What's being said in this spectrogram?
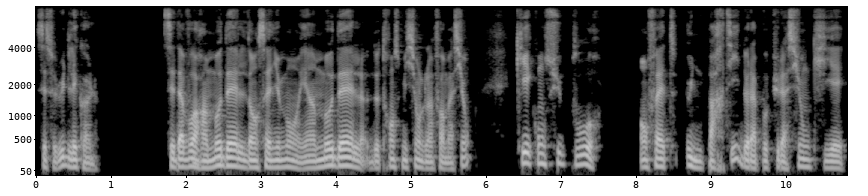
c'est celui de l'école. C'est d'avoir un modèle d'enseignement et un modèle de transmission de l'information qui est conçu pour, en fait, une partie de la population qui est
